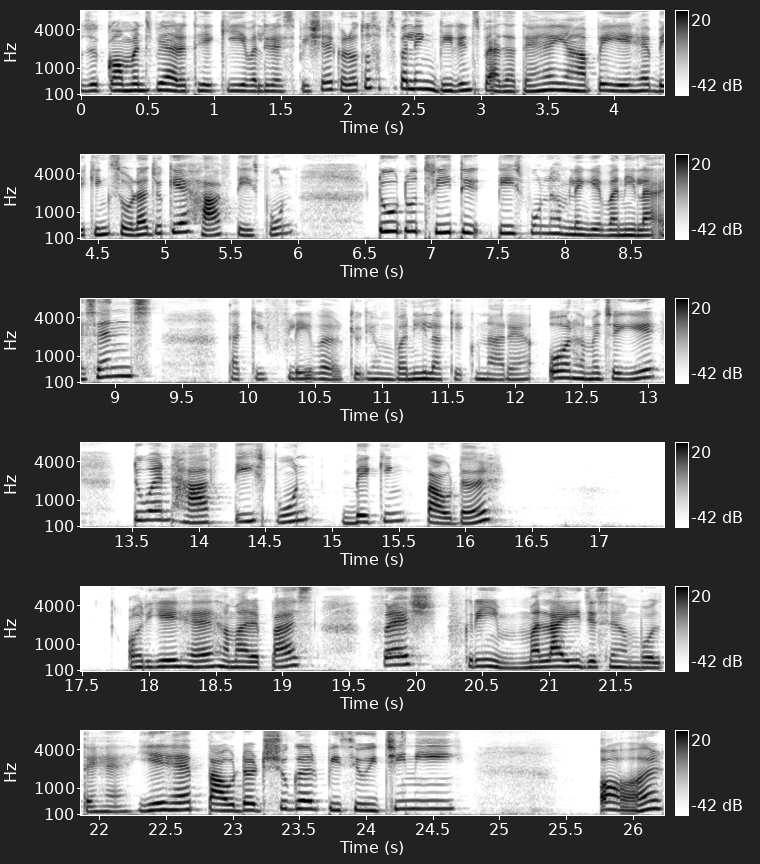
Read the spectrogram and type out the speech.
मुझे कमेंट्स भी आ रहे थे कि ये वाली रेसिपी शेयर करो। तो सबसे पहले इंग्रेडिएंट्स पे आ जाते हैं। यहाँ पे ये है बेकिंग सोडा जो कि है half teaspoon two to three teaspoon हम लेंगे वनीला एसेंस ताकि फ्लेवर क्योंकि हम वनीला केक बना रहे हैं। और हमें चाहिए two and half teaspoon baking powder और ये है हमारे पास फ्रेश क्रीम मलाई जिसे हम बोलते हैं। ये है पाउडर्ड शुगर पीसी हुई चीनी। और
